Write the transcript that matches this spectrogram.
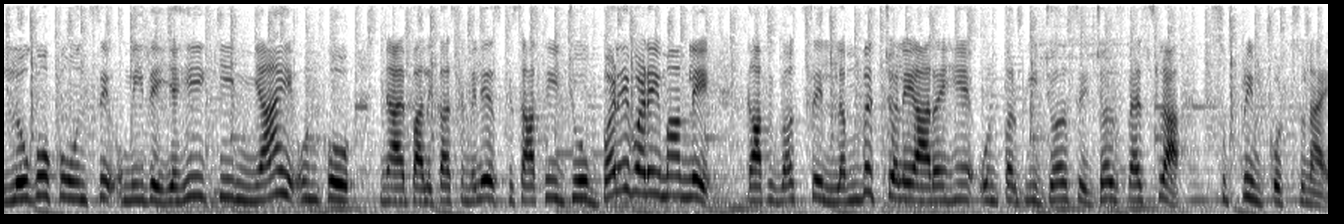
लोगों को उनसे उम्मीदें यही कि न्याय उनको न्यायपालिका से मिले। इसके साथ ही जो बड़े बड़े मामले काफ़ी वक्त से लंबित चले आ रहे हैं, उन पर भी जल्द से जल्द फैसला सुप्रीम कोर्ट सुनाए।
